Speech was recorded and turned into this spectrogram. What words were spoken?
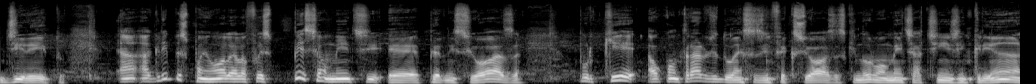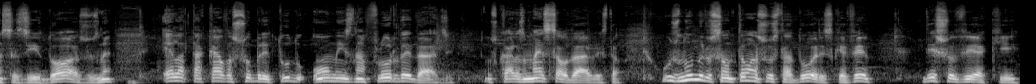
direito. A, a, gripe espanhola ela foi especialmente é, perniciosa porque, ao contrário de doenças infecciosas que normalmente atingem crianças e idosos, né, ela atacava sobretudo homens na flor da idade os caras mais saudáveis. Tal. Os números são tão assustadores, quer ver? Deixa eu ver aqui.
